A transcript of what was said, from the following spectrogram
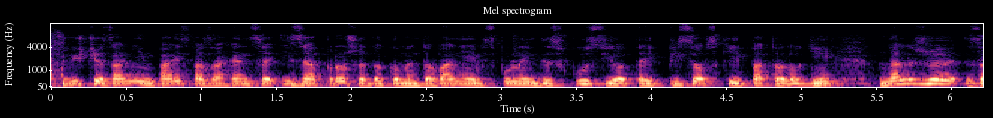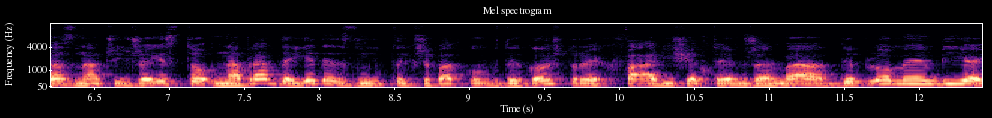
Oczywiście zanim Państwa zachęcę i zaproszę do komentowania i wspólnej dyskusji o tej pisowskiej patologii, należy zaznaczyć, że jest to naprawdę jeden z nielicznych przypadków, gdy gość, który chwali się tym, że ma dyplomę MBA,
